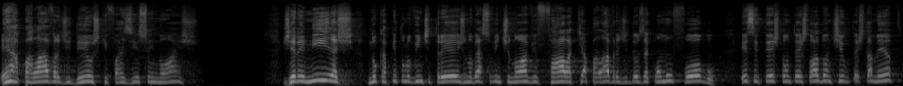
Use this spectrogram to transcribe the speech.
É a palavra de Deus que faz isso em nós. Jeremias, no capítulo 23, no verso 29, fala que a palavra de Deus é como um fogo. Esse texto é um texto lá do Antigo Testamento.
